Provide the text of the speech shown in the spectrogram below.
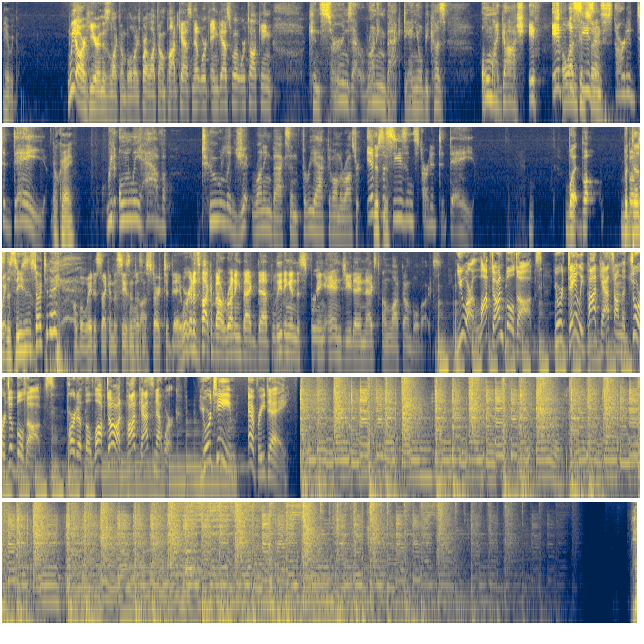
Here we go. We are here, and this is Locked On Bulldogs, part of Locked On Podcast Network. And guess what? We're talking concerns at running back, Daniel, because oh my gosh, if if Oh, the I'm season concerned. started today, Okay. we'd only have two legit running backs and three active on the roster. If This the is- season started today, But but but, but does wait- the season start today? Oh, but wait a second. The season Hold doesn't on. start today. We're going to talk about running back depth leading into spring and G Day next on Locked On Bulldogs. You are Locked On Bulldogs, your daily podcast on the Georgia Bulldogs, part of the Locked On Podcast Network. Your team every day.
